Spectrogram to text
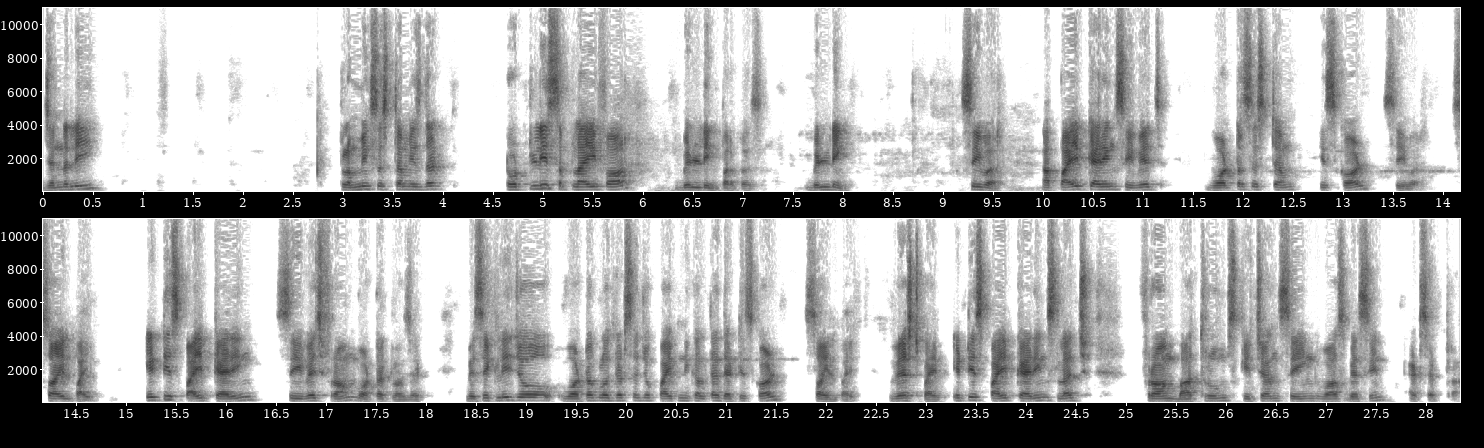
Generally, plumbing system is the totally supply for building purpose. Building sewer a pipe carrying sewage water system is called sewer soil pipe it is pipe carrying sewage from water closet basically जो water closet से जो pipe निकलता है that is called soil pipe waste pipe it is pipe carrying sludge from bathrooms kitchen sink wash basin etc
